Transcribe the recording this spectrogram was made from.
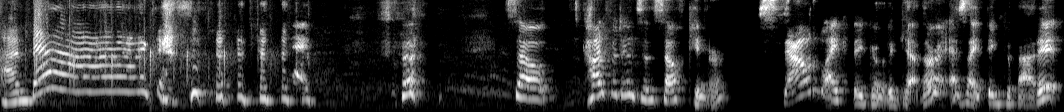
I'm back. so, confidence and self care sound like they go together as I think about it,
